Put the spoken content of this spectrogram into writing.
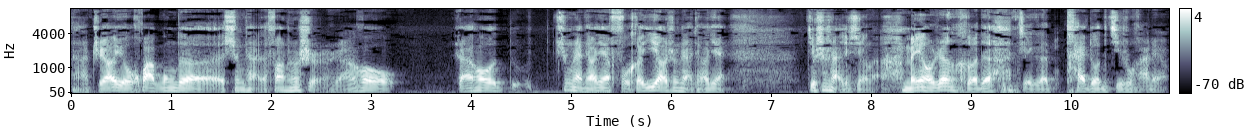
啊，只要有化工的生产的方程式，然后。然后生产条件符合医药生产条件，就生产就行了，没有任何的 这个太多的技术含量。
